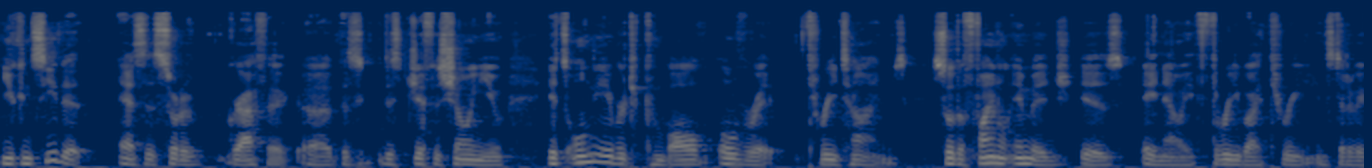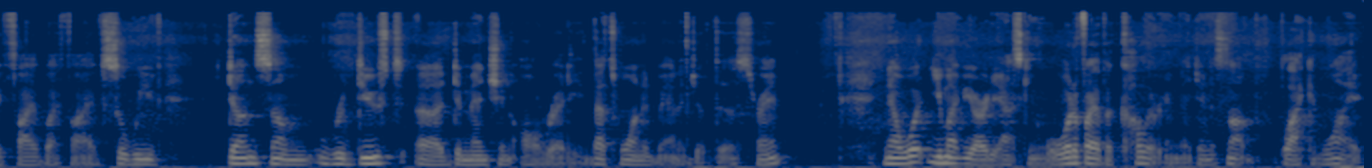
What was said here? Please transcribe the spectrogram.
you can see that as this sort of graphic, uh, this, this GIF is showing you, it's only able to convolve over it three times. So the final image is a now a 3 by 3 instead of a 5 by 5 So we've done some reduced uh, dimension already. That's one advantage of this, right? Now what you might be already asking, well, what if I have a color image and it's not black and white?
